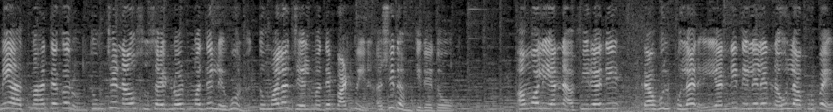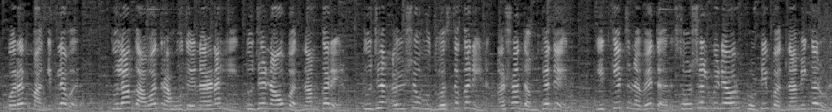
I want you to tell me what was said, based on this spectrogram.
मी आत्महत्या करून तुमचे नाव सुसाईड नोटमध्ये लिहून तुम्हाला जेलमध्ये पाठवीन अशी धमकी देतो. अमोल यांना फिर्यादी राहुल फुलारे यांनी दिलेले नऊ लाख रुपये परत मागितल्यावर तुला गावात राहू देणार नाही तुझे नाव बदनाम करेन तुझे आयुष्य उद्ध्वस्त करीन अशा धमक्या देत इतकेच नव्हे तर सोशल मीडियावर खोटी बदनामी करून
